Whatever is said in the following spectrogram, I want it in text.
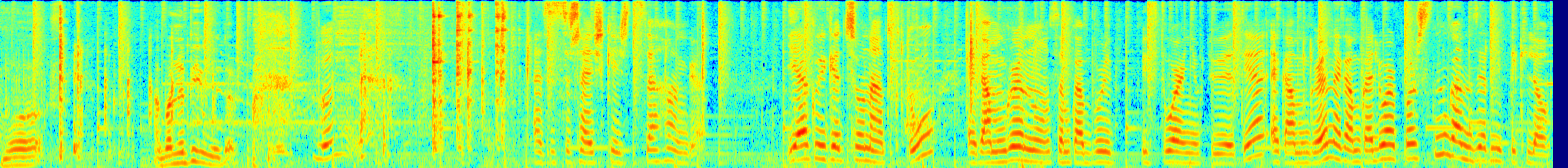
Mo... A bën me pi ujë? Bën. As s'e shaj shkaku se hëngre. Ja ku i ke çunat këtu, e kam ngrënë unë se më ka bërë i ftuari një pyetje, e kam ngrënë, e kam kaluar por se nuk kam nxjerr një pikë lot.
